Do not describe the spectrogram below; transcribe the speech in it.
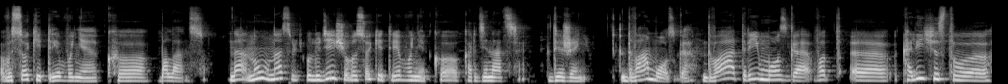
высокие требования к балансу. Да, ну у нас у людей еще высокие требования к координации, к движению. Два мозга, два-три мозга. Вот э, количество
